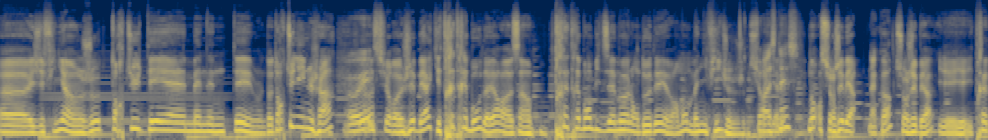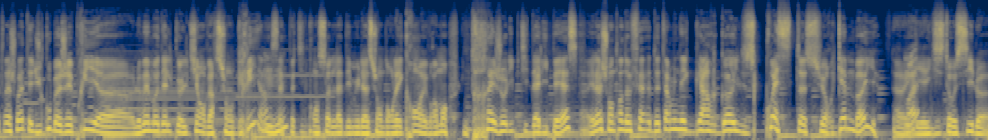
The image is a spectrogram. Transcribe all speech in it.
euh, et j'ai fini un jeu Tortue TMNT. de Tortue Ninja Oui. hein, sur euh, GBA qui est très très beau d'ailleurs. Euh, C'est un très très bon beat'em all en 2D, euh, vraiment magnifique. Je, je me suis Sur. SNES Non, sur GBA. D'accord. Sur GBA, il est, il est très très chouette et du coup bah, j'ai pris euh, le même modèle que le tien en version gris, hein, Mhm. cette petite console là d'émulation dont l'écran est vraiment une très jolie petite dalle IPS. Et là je suis en train de, faire, de terminer Gargoyles Quest sur Game Boy. Euh, Ouais. Il existait aussi le-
